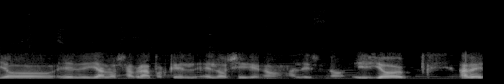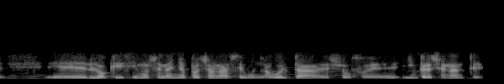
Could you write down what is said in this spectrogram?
yo él ya lo sabrá porque él, él lo sigue no Alex no y yo a ver eh, lo que hicimos el año pasado en la segunda vuelta eso fue impresionante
